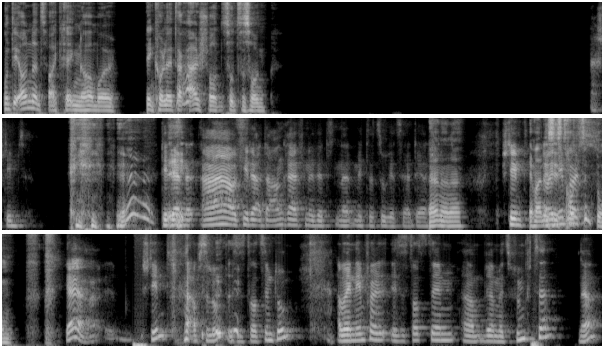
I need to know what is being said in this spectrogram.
und die anderen zwei kriegen noch einmal den Kollateralschaden sozusagen. Ach, stimmt. Die werden, ah, okay, der, der Angreifende wird nicht mit dazu gezählt. Ja, nein, nein, nein. Stimmt. Ich meine, es ist trotzdem Fall, dumm. Ja, ja, stimmt, absolut, es ist trotzdem dumm. Aber in dem Fall ist es trotzdem, ähm, wir haben jetzt 15, ja,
